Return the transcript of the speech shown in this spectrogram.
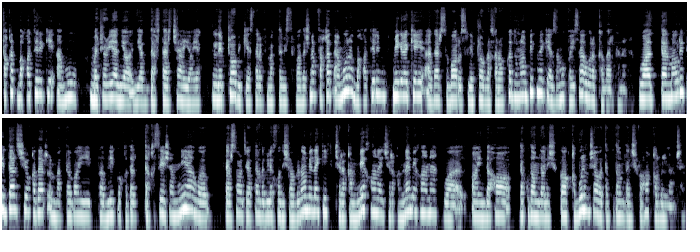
فقط به خاطر که امو متریال یا یک دفترچه یا یک لپتاپی که از طرف مکتب استفاده شنه فقط امور به خاطر میگره که اگر سبارس لپتاپ را خراب کرد اونا بدنه که از امو پیسه او را کور کنه. و در مورد درس شو قدر مکتبای پبلیک و قدر تخصیش هم نیه و در سال زیادتر در خود شاگردان میده که چه رقم می‌خوانه چه رقم نمی‌خوانه و آینده ها در کدام دانشگاه قبول میشه و در کدام دانشگاه ها قبول نمیشه.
